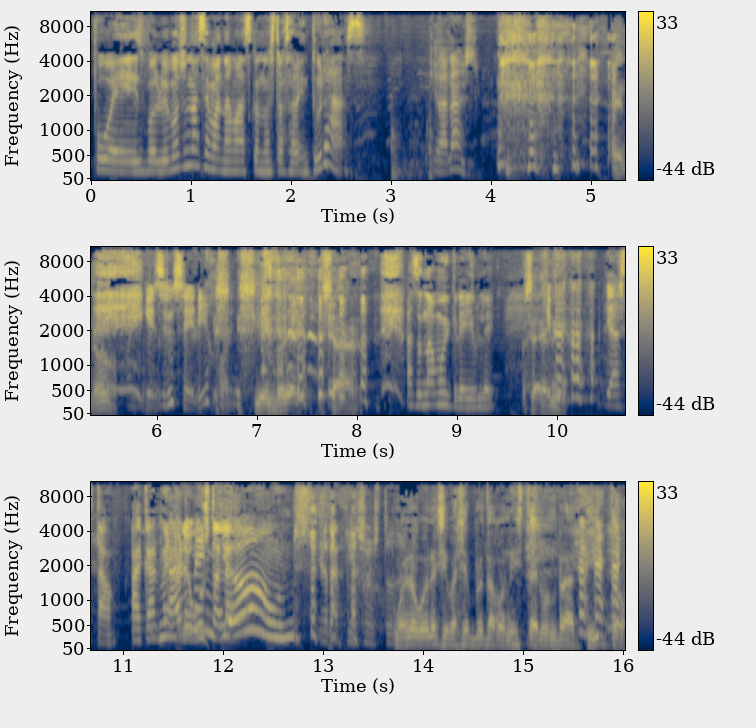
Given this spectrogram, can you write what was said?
Pues volvemos una semana más con nuestras aventuras. ¿Qué ganas? Oye, que es en serio, joder. siempre, o sea, Ha sonado muy creíble. o sea, en- Ya está. A Carmen, no le gusta Jones. la... Qué gracioso es todo. bueno, bueno, si va a ser protagonista en un ratito.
